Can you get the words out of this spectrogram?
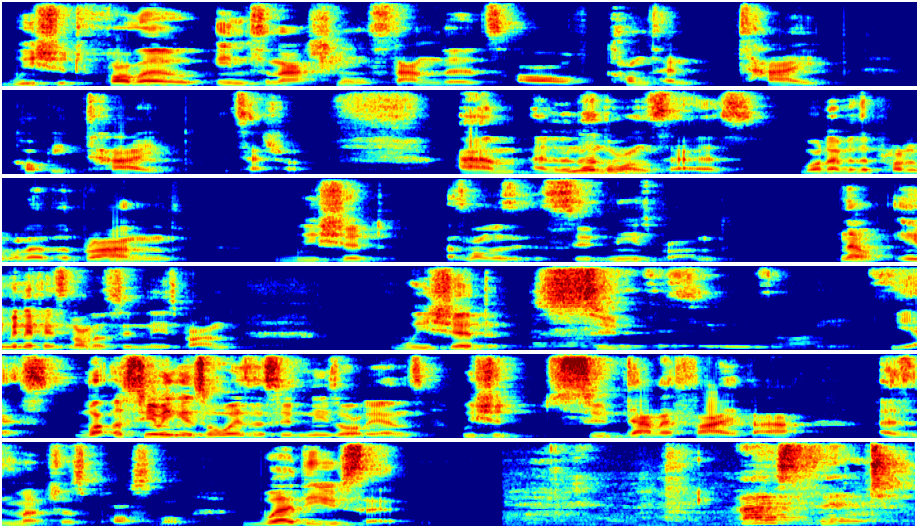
we should follow international standards of content type, copy type, etc. Um, and another one says, whatever the product, whatever the brand, we should, as long as it's a Sudanese brand, no, even if it's not a Sudanese brand, we should. Su- it's a Sudanese audience. Yes. Well, assuming it's always a Sudanese audience, we should Sudanify that as much as possible. Where do you sit? I sit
